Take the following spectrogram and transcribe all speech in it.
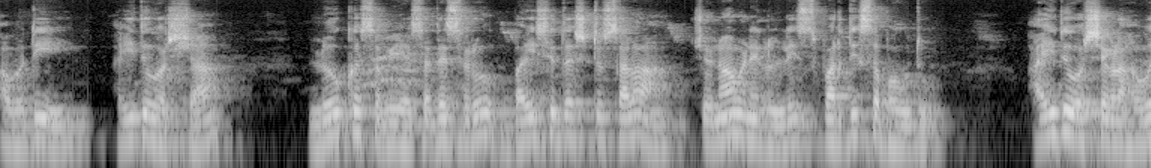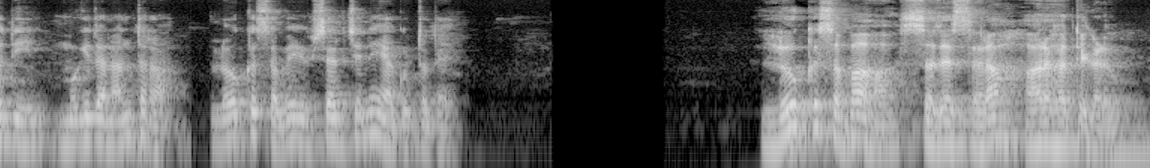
ಅವಧಿ ಐದು ವರ್ಷ ಲೋಕಸಭೆಯ ಸದಸ್ಯರು ಬಯಸಿದಷ್ಟು ಸಲ ಚುನಾವಣೆಗಳಲ್ಲಿ ಸ್ಪರ್ಧಿಸಬಹುದು. ಐದು ವರ್ಷಗಳ ಅವಧಿ ಮುಗಿದ ನಂತರ ಲೋಕಸಭೆ ವಿಸರ್ಜನೆಯಾಗುತ್ತದೆ. ಲೋಕಸಭಾ ಸದಸ್ಯರ ಅರ್ಹತೆಗಳು.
